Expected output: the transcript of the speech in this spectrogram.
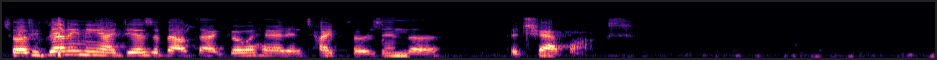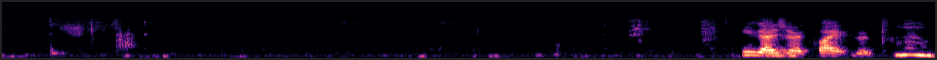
So if you've got any ideas about that, go ahead and type those in the, the chat box. You guys are a quiet group. Mhm.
